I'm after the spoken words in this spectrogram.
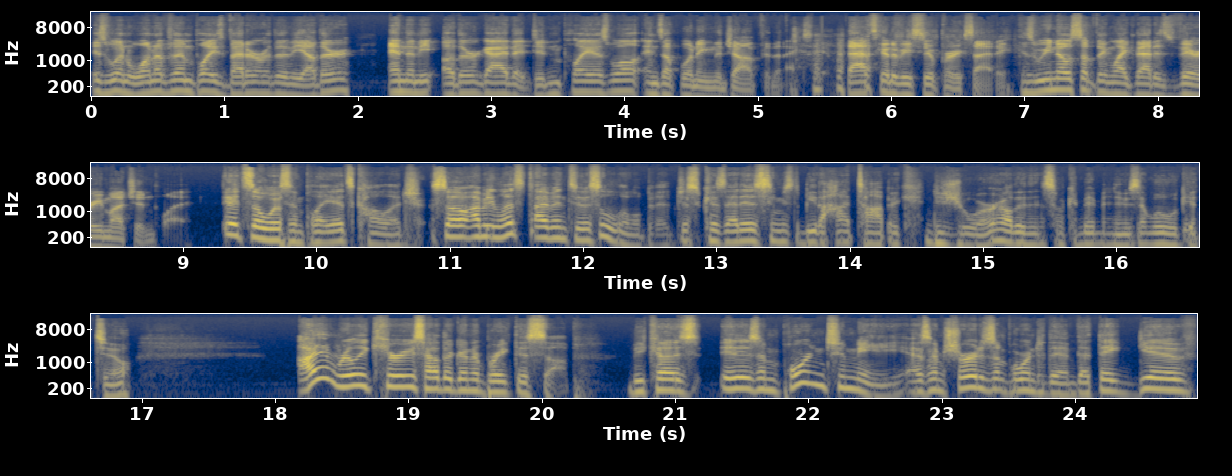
is when one of them plays better than the other and then the other guy that didn't play as well ends up winning the job for the next game. That's going to be super exciting because we know something like that is very much in play. It's always in play. It's college. So, I mean, let's dive into this a little bit just because that is seems to be the hot topic du jour, other than some commitment news that we'll get to. I am really curious how they're going to break this up because it is important to me, as I'm sure it is important to them, that they give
